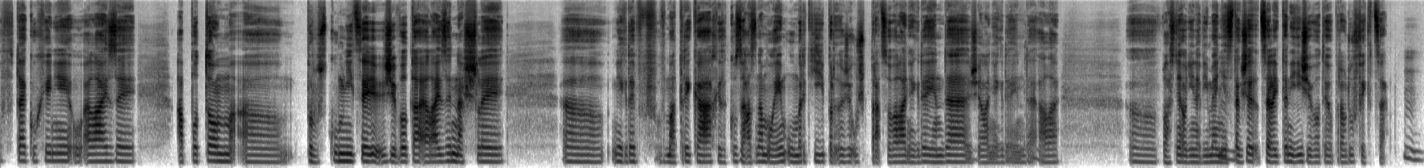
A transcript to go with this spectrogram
v té kuchyni u Elizy a potom uh, průzkumníci života Elizy našli uh, někde v, matrikách jako záznam o jejím úmrtí, protože už pracovala někde jinde, žila někde jinde, hmm. ale vlastně o ní nevíme nic, hmm. takže celý ten její život je opravdu fikce. Hmm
